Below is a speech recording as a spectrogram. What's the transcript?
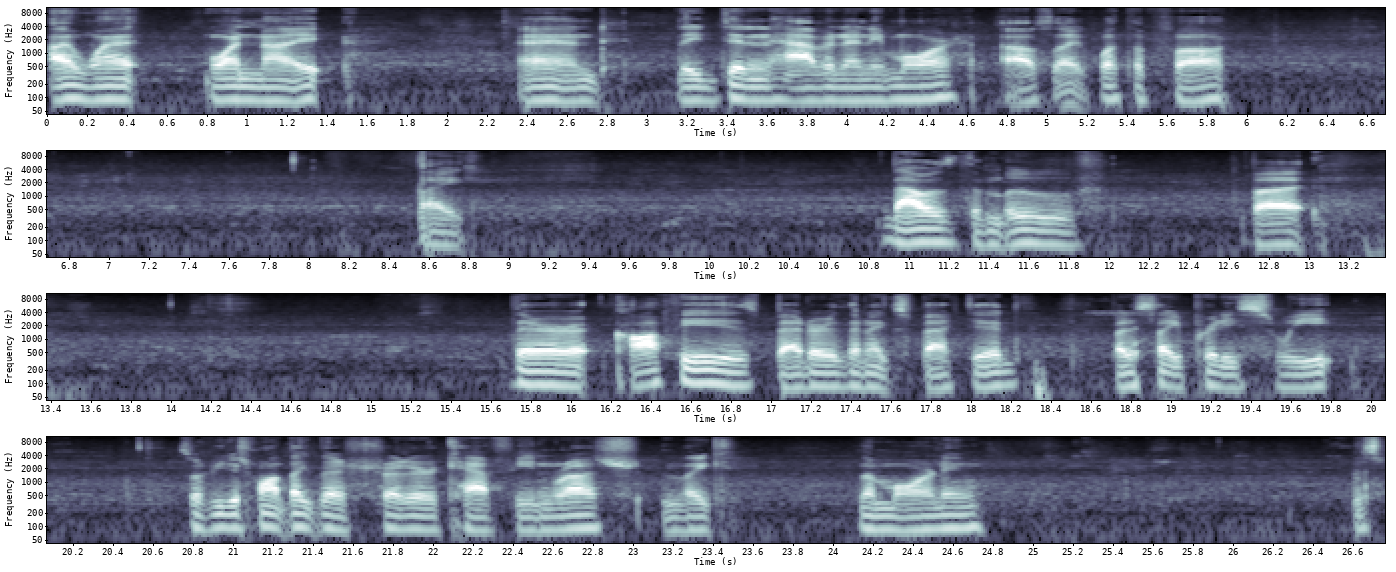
I went one night and they didn't have it anymore. I was like, what the fuck? Like that was the move. But their coffee is better than expected, but it's like pretty sweet. So if you just want like the sugar caffeine rush like the morning, it's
